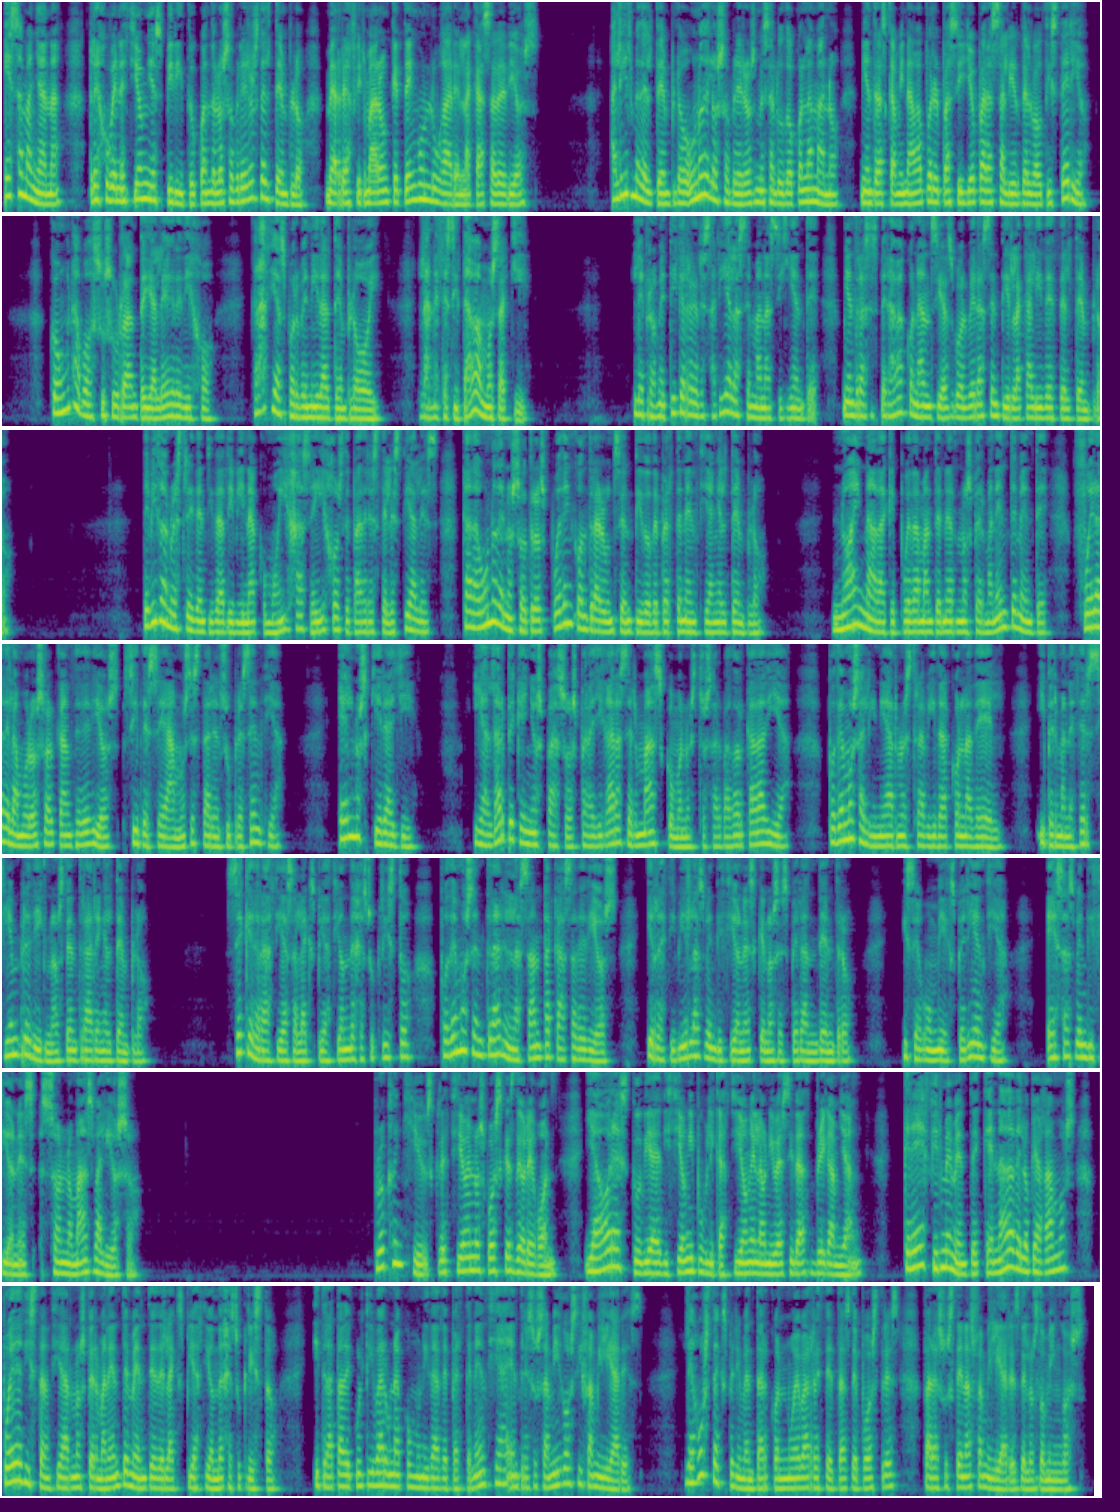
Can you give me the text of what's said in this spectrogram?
Esa mañana rejuveneció mi espíritu cuando los obreros del templo me reafirmaron que tengo un lugar en la casa de Dios. Al irme del templo, uno de los obreros me saludó con la mano mientras caminaba por el pasillo para salir del bautisterio. Con una voz susurrante y alegre dijo Gracias por venir al templo hoy. La necesitábamos aquí. Le prometí que regresaría la semana siguiente, mientras esperaba con ansias volver a sentir la calidez del templo. Debido a nuestra identidad divina como hijas e hijos de padres celestiales, cada uno de nosotros puede encontrar un sentido de pertenencia en el templo. No hay nada que pueda mantenernos permanentemente fuera del amoroso alcance de Dios si deseamos estar en su presencia. Él nos quiere allí, y al dar pequeños pasos para llegar a ser más como nuestro Salvador cada día, podemos alinear nuestra vida con la de Él y permanecer siempre dignos de entrar en el templo. Sé que gracias a la expiación de Jesucristo podemos entrar en la santa casa de Dios y recibir las bendiciones que nos esperan dentro, y según mi experiencia, esas bendiciones son lo más valioso. Brooklyn Hughes creció en los bosques de Oregón y ahora estudia edición y publicación en la Universidad Brigham Young. Cree firmemente que nada de lo que hagamos puede distanciarnos permanentemente de la expiación de Jesucristo y trata de cultivar una comunidad de pertenencia entre sus amigos y familiares. Le gusta experimentar con nuevas recetas de postres para sus cenas familiares de los domingos.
